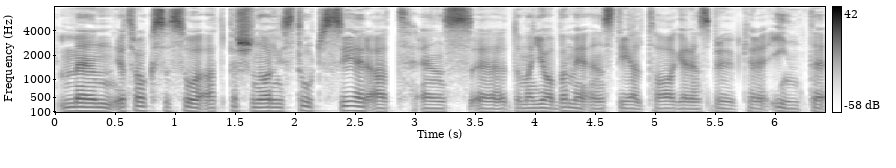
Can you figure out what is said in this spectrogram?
Men jag tror också så att personalen i stort ser att ens, då de man jobbar med ens deltagare, ens brukare inte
